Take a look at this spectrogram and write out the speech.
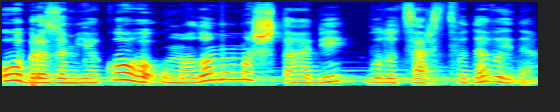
образом якого у малому масштабі було царство Давида.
